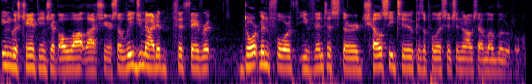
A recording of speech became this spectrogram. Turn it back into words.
English Championship a lot last year. So Leeds United, fifth favorite, Dortmund fourth, Juventus third, Chelsea two because of Pulisic, and then obviously I love Liverpool.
